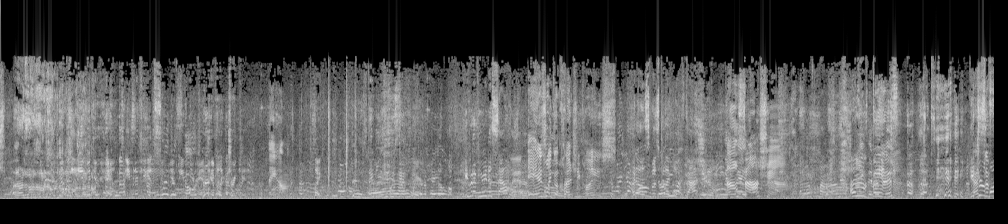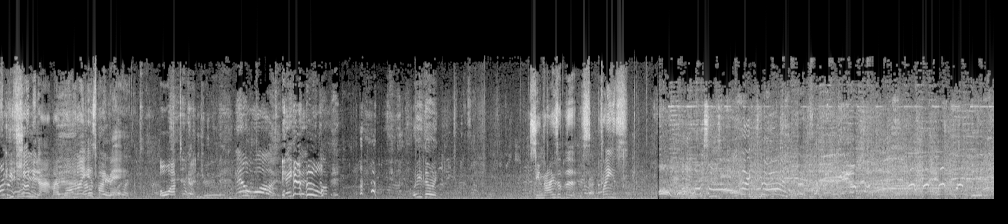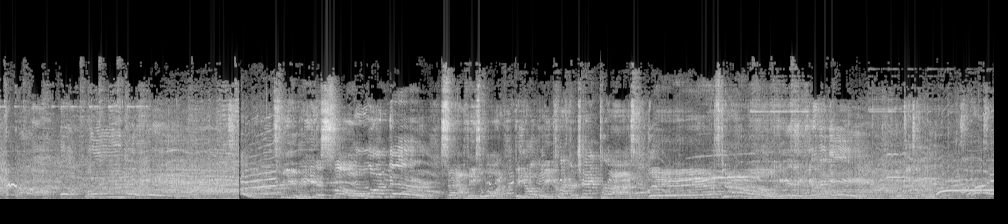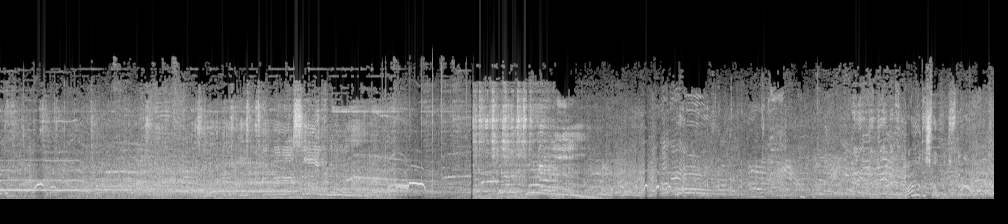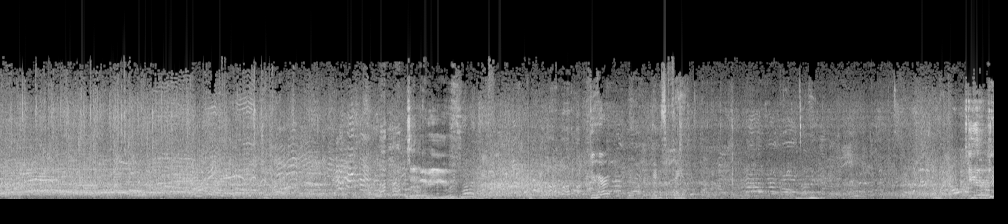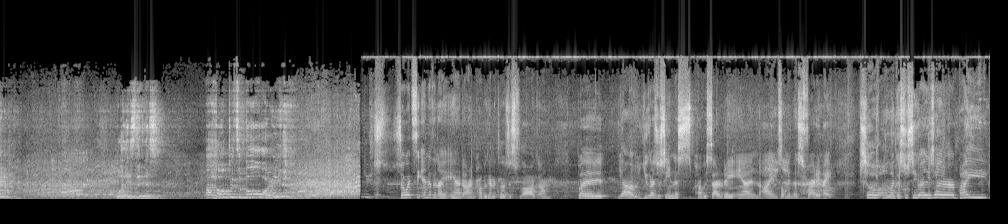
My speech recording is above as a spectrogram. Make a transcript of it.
Even if you get soup, you have to eat with your hands. You have to like drink it. damn, Like, they won't give you silverware. Even if you eat a salad. it like a country place. I know, it's supposed to be like old fashioned. Old-fashioned. Old-fashioned. Oh, Get That's your the, llama you in showed me that. My llama is my bag. Oh, I'm telling Drew. Ew, what? What are you doing? See you guys at the place. Oh That's Maybe it's a fan. Oh Skeeter, yeah! What is this? I hope it's a boy. So it's the end of the night, and I'm probably gonna close this vlog. Um, but yeah, you guys are seeing this probably Saturday, and I am filming this Friday night. So um, I guess we'll see you guys later. Bye.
